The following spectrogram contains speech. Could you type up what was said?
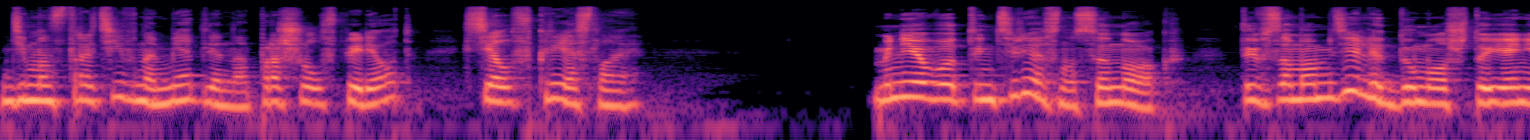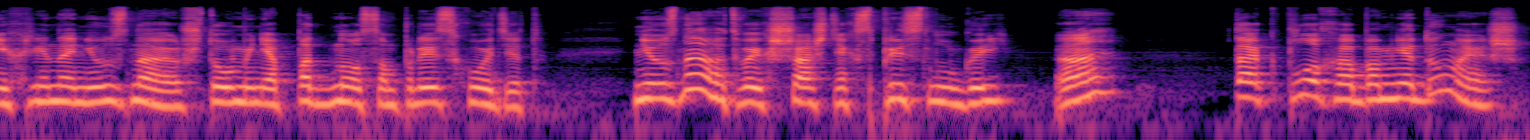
демонстративно медленно прошел вперед, сел в кресло. «Мне вот интересно, сынок, ты в самом деле думал, что я ни хрена не узнаю, что у меня под носом происходит? Не узнаю о твоих шашнях с прислугой, а? Так плохо обо мне думаешь?»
